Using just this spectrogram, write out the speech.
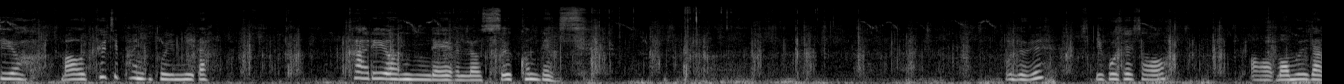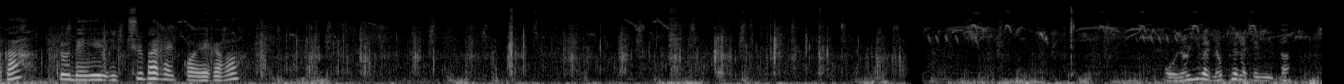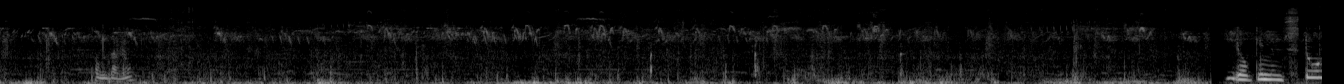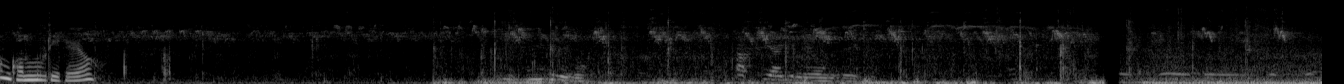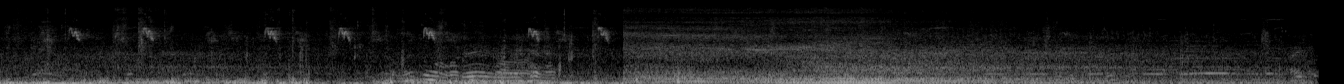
드디어 마을 표지판이 보입니다. 카리온 네일러스 콘덴스. 오늘 이곳에서 어, 머물다가 또 내일 출발할 거예요. 어, 여기가 옆에가 재미있다. 성당에. 여기는 수도원 건물이래요.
